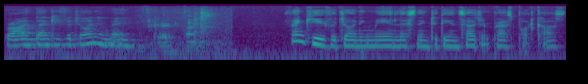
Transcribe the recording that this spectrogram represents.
Brian, thank you for joining me. Great, thanks. Thank you for joining me and listening to the Insurgent Press podcast.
